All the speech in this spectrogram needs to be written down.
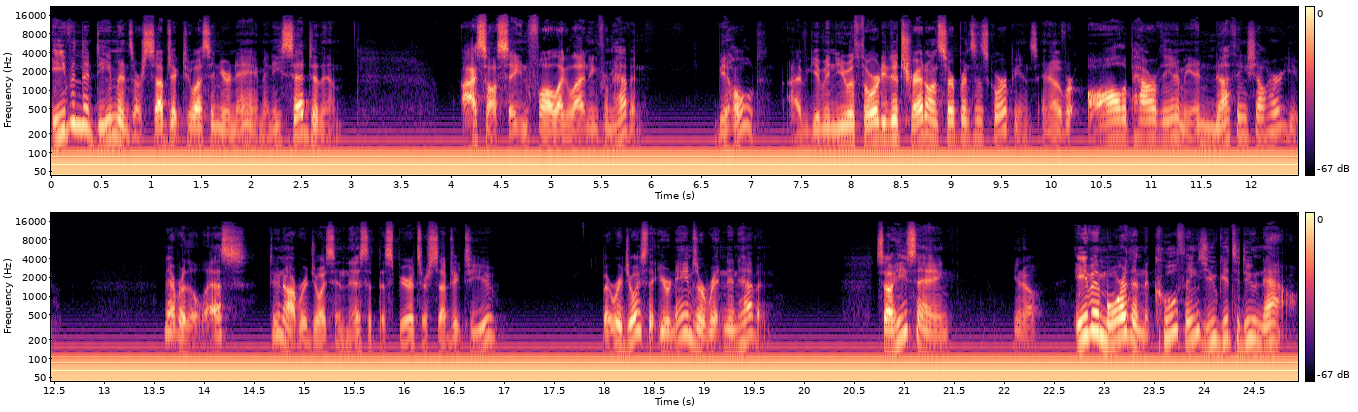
even the demons are subject to us in your name. And he said to them, I saw Satan fall like lightning from heaven. Behold, I've given you authority to tread on serpents and scorpions and over all the power of the enemy, and nothing shall hurt you. Nevertheless, do not rejoice in this that the spirits are subject to you but rejoice that your names are written in heaven. So he's saying, you know, even more than the cool things you get to do now,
